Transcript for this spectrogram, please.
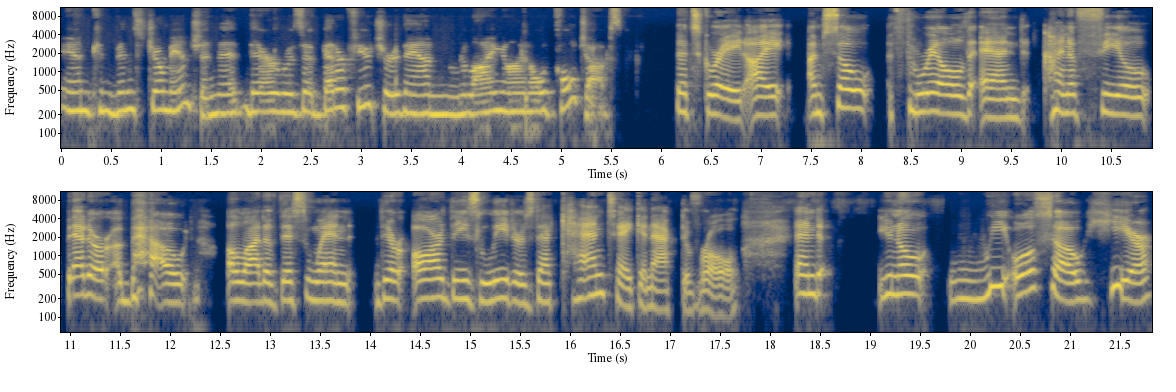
and convinced joe manchin that there was a better future than relying on old coal jobs. That's great. I i'm so thrilled and kind of feel better about a lot of this when there are these leaders that can take an active role. And you know we also hear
